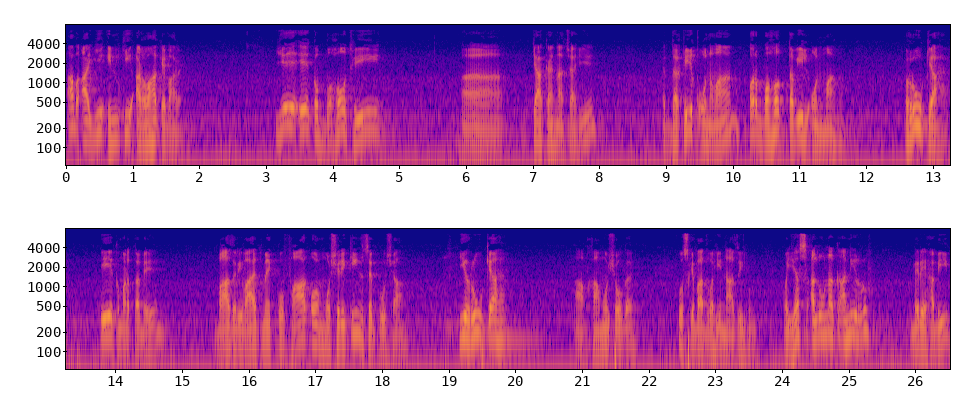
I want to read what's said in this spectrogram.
اب آئیے ان کی ارواح کے بارے۔ میں یہ ایک بہت ہی آ, کیا کہنا چاہیے؟ دقیق عنوان اور بہت طویل عنوان روح کیا ہے؟ ایک مرتبے بعض روایت میں کفار اور مشرقین سے پوچھا، یہ روح کیا ہے؟ آپ خاموش ہو گئے، اس کے بعد وہی نازل ہوئی۔ وہ یس النا کا انیر روح میرے حبیب،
